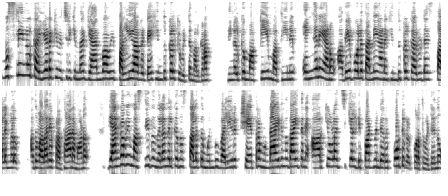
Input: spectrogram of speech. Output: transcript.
മുസ്ലിങ്ങൾ കൈയടക്കി വെച്ചിരിക്കുന്ന ഗ്യാൻവാവി പള്ളിയാകട്ടെ ഹിന്ദുക്കൾക്ക് വിട്ടു നൽകണം. നിങ്ങൾക്ക് മക്കയും മദീനയും എങ്ങനെയാണോ അതേപോലെ തന്നെയാണ് ഹിന്ദുക്കൾക്ക് അവരുടെ സ്ഥലങ്ങളും. അത് വളരെ പ്രധാനമാണ്. ഗ്യാൻവാവി മസ്ജിദ് നിലനിൽക്കുന്ന സ്ഥലത്ത് മുൻപ് വലിയൊരു ക്ഷേത്രം ഉണ്ടായിരുന്നതായി തന്നെ ആർക്കിയോളജിക്കൽ ഡിപ്പാർട്ട്മെന്റ് റിപ്പോർട്ടുകൾ പുറത്തുവിട്ടിരുന്നു.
